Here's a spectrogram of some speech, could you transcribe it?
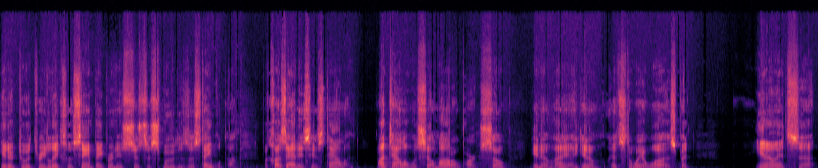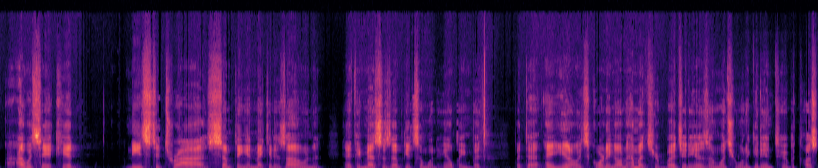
hit her two or three licks with sandpaper, and it's just as smooth as a stable top because that is his talent. My talent was selling auto parts, so you know, I I- you know that's the way it was. But you know, it's uh, I would say a kid needs to try something and make it his own, and, and if he messes up, get someone to help him. But but uh, you know, it's according on how much your budget is and what you want to get into. Because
